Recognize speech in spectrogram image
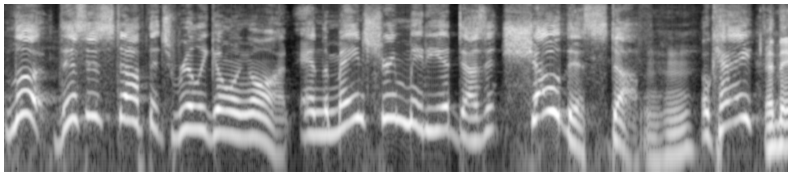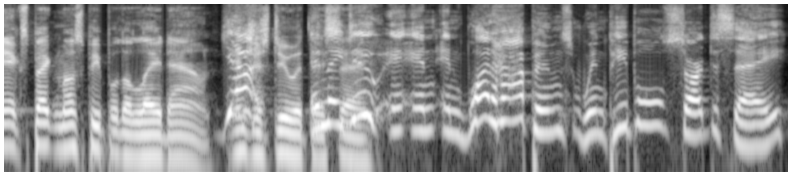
Yeah. look, this is stuff that's really going on. And the mainstream media doesn't show this stuff. Mm-hmm. Okay? And they expect most people to lay down Yeah. and just do what they say. and they say. do. And, and and what happens when people start to say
